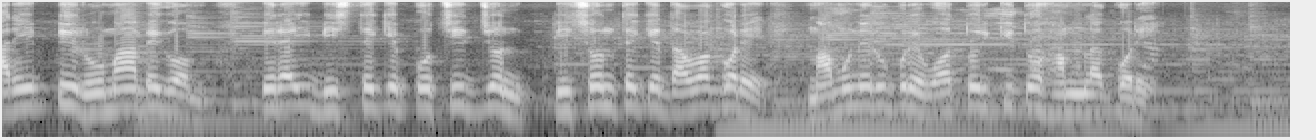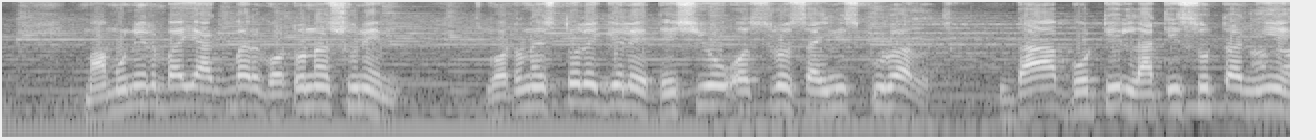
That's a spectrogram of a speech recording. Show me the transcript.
আরিফি, রোমা বেগম প্রায় বিশ থেকে পঁচিশ জন পিছন থেকে দাওয়া করে মামুনের উপরে অতর্কিত হামলা করে। মামুনের ভাই আকবর ঘটনা শুনেন। ঘটনাস্থলে গেলে দেশীয় অস্ত্র চাইনিজ কুড়াল, দা, বটি লাঠি সোটা নিয়ে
